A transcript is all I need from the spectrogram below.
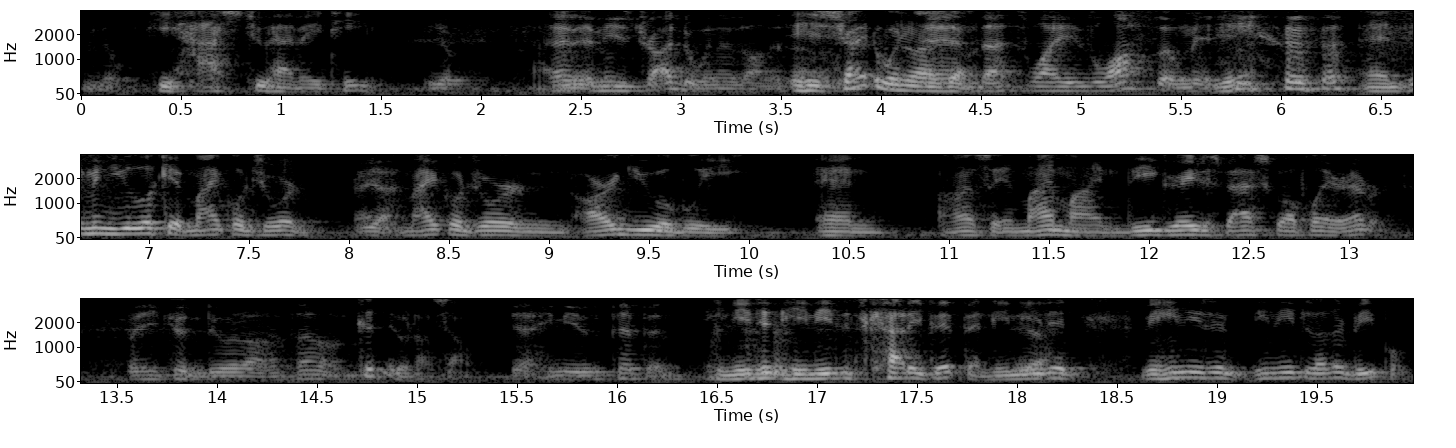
Nope. He has to have a team. Yep. And, and, he's tried to win it on his own. He's tried to win it on his own. That's why he's lost so many. and I mean, you look at Michael Jordan. Right? Yeah. Michael Jordan, arguably, and honestly, in my mind, the greatest basketball player ever. But he couldn't do it on his own. He couldn't do it on his own. Yeah, he needed Pippen. He needed he needed Scottie Pippen. He needed yeah. I mean he needed he needed other people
